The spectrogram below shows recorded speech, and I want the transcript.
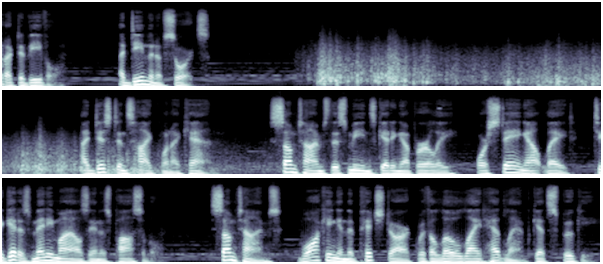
Product of evil. A demon of sorts. I distance hike when I can. Sometimes this means getting up early, or staying out late, to get as many miles in as possible. Sometimes, walking in the pitch dark with a low light headlamp gets spooky.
